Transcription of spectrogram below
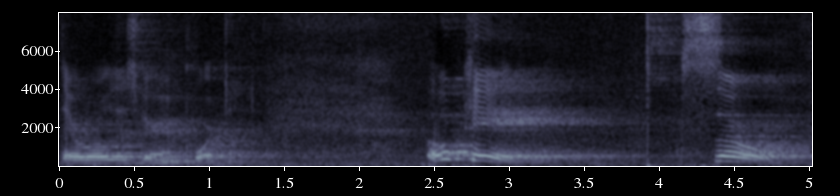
Their role is very important. Okay, so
